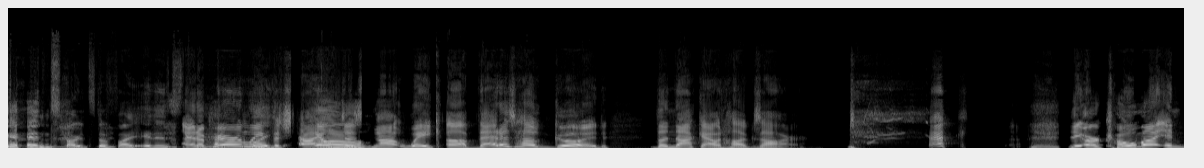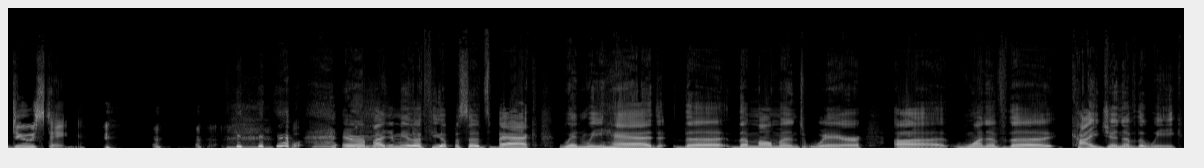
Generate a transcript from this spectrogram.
and starts to fight. It is And apparently Like, the child does oh. not wake up. That is how good the knockout hugs are. they are coma inducing. it reminded me of a few episodes back when we had the the moment where uh one of the kaijin of the week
